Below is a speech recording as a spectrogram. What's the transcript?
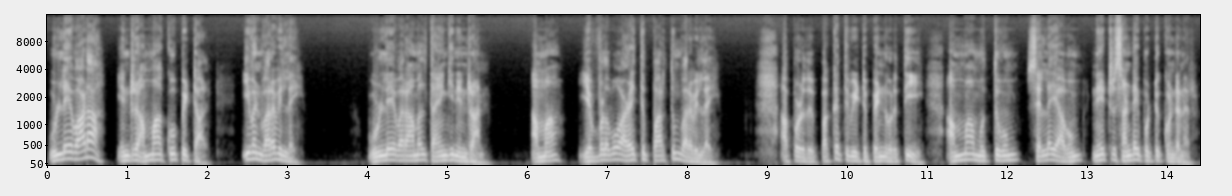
உள்ளே வாடா என்று அம்மா கூப்பிட்டாள். இவன் வரவில்லை. உள்ளே வராமல் தயங்கி நின்றான். அம்மா எவ்வளவோ அழைத்துப் பார்த்தும் வரவில்லை. அப்பொழுது பக்கத்து வீட்டு பெண் ஒருத்தி அம்மா முத்துவும் செல்லையாவும் நேற்று சண்டை போட்டுக் கொண்டனர்.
